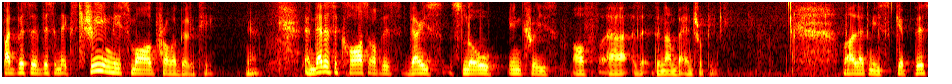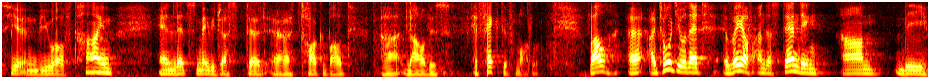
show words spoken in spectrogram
but with, a, with an extremely small probability. Yeah? And that is the cause of this very slow increase of uh, the, the number entropy. Well, let me skip this here in view of time, and let's maybe just uh, uh, talk about uh, now this effective model. Well, uh, I told you that a way of understanding um, the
